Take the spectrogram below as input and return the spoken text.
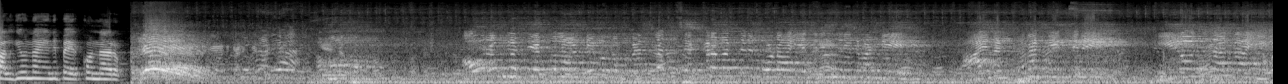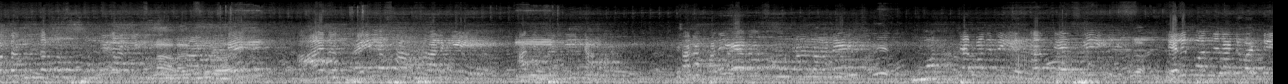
కలిగి ఉన్నాయని పేర్కొన్నారు. ఔరంగజేబు లాంటి ఒక పెద్ద చక్రవర్తిని కూడా ఎదిరించినటువంటి ఆయన ఘన కీర్తిని ఈ రోజు దాకా యువతందరూ పూర్తిగా తీసుకుంటున్నారంటే ఆయన ధైర్య సాహసాలకి అది ప్రతీక. తన పదిహేడవ సంవత్సరంలోనే మొట్టమొదటి యుద్ధం చేసి గెలుపొందినటువంటి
